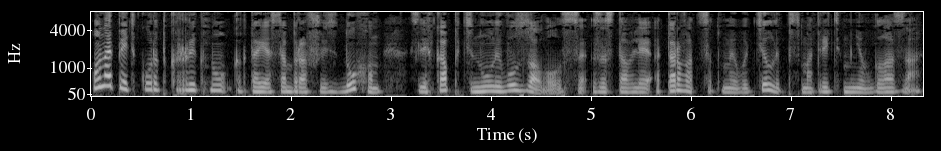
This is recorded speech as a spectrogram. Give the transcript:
Он опять коротко рыкнул, когда я, собравшись с духом, слегка потянул его за волосы, заставляя оторваться от моего тела и посмотреть мне в глаза.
